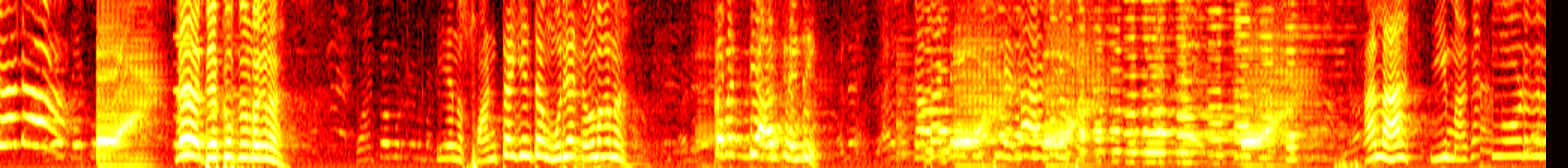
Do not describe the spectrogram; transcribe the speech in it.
ಹೇಳ್ದ. ಏ ಬೇಕು ನನ್ನ ಮಗನ. ಏನು ಸೊಂಟ ಗಿಂಟ ಮುರಿಯತ್ತೇನೋ ಮಗನ. ಕಬಡ್ಡಿ ಆಡ್ತೀರೇನ್ರಿ? ಕಬಡ್ಡಿ ಕುಸ್ತಿ ಎಲ್ಲ ಆಡ್ತೀವಪ್ಪ. ಅಲ್ಲ ಈ ಮಗ ನೋಡಿದ್ರ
